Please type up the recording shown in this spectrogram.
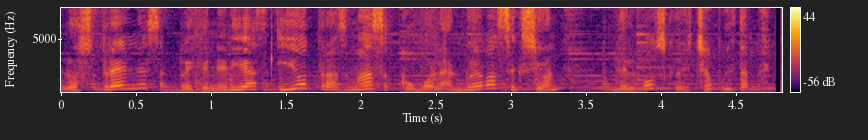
los trenes, refinerías y otras más, como la nueva sección del bosque de Chapultepec.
